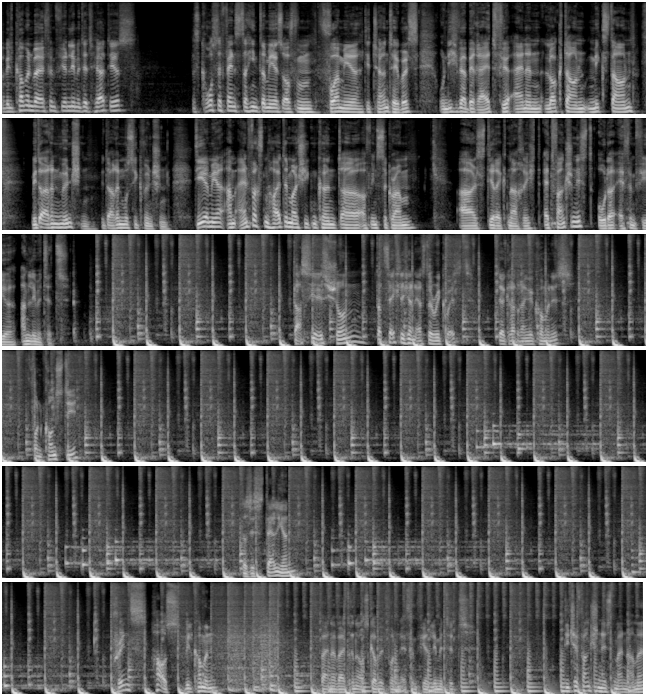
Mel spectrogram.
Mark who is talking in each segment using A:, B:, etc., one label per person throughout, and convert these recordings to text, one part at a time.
A: Willkommen bei FM4 Unlimited. Hört ihr es? Das große Fenster hinter mir ist offen, vor mir die Turntables und ich wäre bereit für einen Lockdown-Mixdown mit euren Wünschen, mit euren Musikwünschen, die ihr mir am einfachsten heute mal schicken könnt äh, auf Instagram als Direktnachricht at Functionist oder FM4 Unlimited. Das hier ist schon tatsächlich ein erster Request, der gerade reingekommen ist von Konsti. Das ist Stallion. Prince House, willkommen bei einer weiteren Ausgabe von FM4 Unlimited. DJ Function ist mein Name.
